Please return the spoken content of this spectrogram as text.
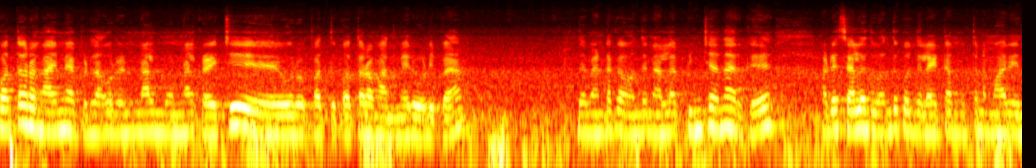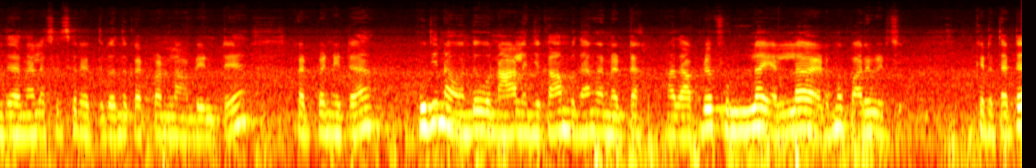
கொத்தவரங்காயுமே அப்படி தான் ஒரு ரெண்டு நாள் மூணு நாள் கழித்து ஒரு பத்து கொத்தவரங்காய் அந்தமாரி உடைப்பேன். இந்த வெண்டைக்காய் வந்து நல்லா பிஞ்சாக தான் இருக்குது அப்படியே சிலது வந்து கொஞ்சம் லைட்டாக முத்தின மாதிரி இருந்தது அதனால் சிசர் எடுத்துகிட்டு வந்து கட் பண்ணலாம் அப்படின்ட்டு கட் பண்ணிட்டேன். புதினா வந்து ஒரு நாலஞ்சு காம்பு தாங்க நட்டேன். அது அப்படியே ஃபுல்லாக எல்லா இடமும் பரவிடுச்சு. கிட்டத்தட்ட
